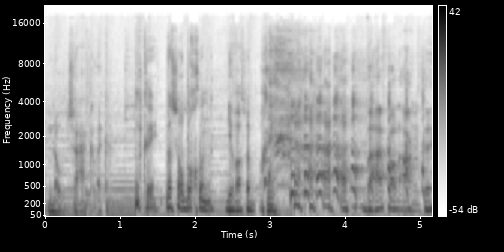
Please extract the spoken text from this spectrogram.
noodzakelijk. Oké, was al begonnen. Je was er... Waarvan akte?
